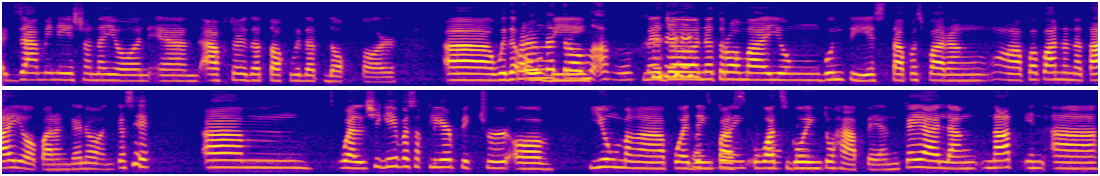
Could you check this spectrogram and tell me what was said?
examination na yon and after the talk with that doctor, uh with the parang OB, na-trauma ako. medyo na-trauma yung buntis, tapos parang, ah, paano na tayo? Parang ganon. Kasi, um, well, she gave us a clear picture of yung mga pwedeng What's going pas- to what's happen. going to happen. Kaya lang, not in a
